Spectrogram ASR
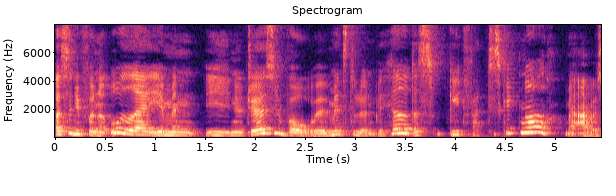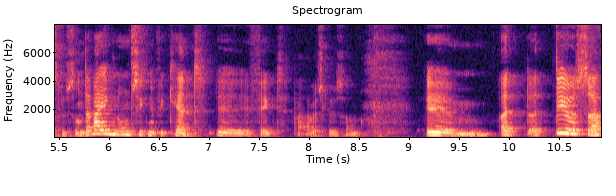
og så har de fundet ud af, jamen i New Jersey, hvor øh, mindsteløn blev hævet, der skete faktisk ikke noget med arbejdsløsheden. Der var ikke nogen signifikant øh, effekt på arbejdsløsheden. Øhm, og, og det er jo så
